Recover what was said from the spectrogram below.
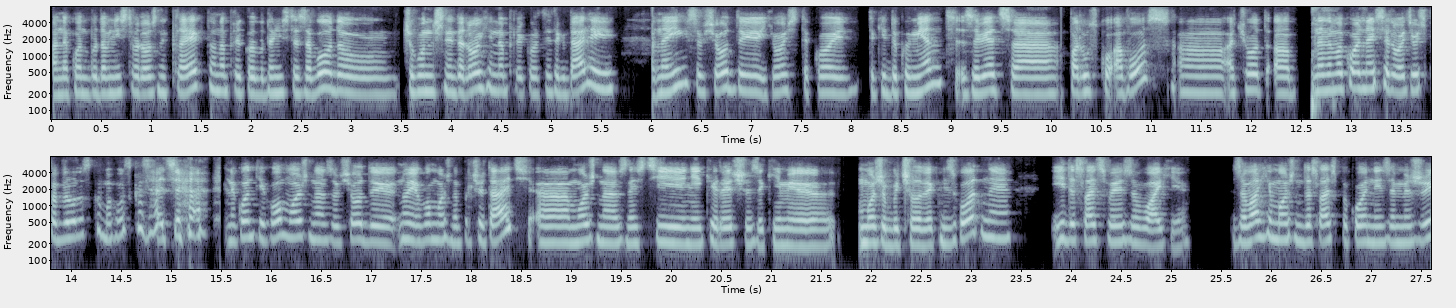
наконт будаўніцтва розных праектаў напрыклад будаўніцтва заводаў чыгуначнай дарогі напрыклад і так далей. і на іх заўсёды ёсць такой такі документ завецца по-руску авоз отчет на навакольнай сяроддзе по-беларуску могу сказаць наконт яго можна заўсёды ну яго можна прачытаць можна знайсці нейкія рэчы з якімі можа быть чалавек незгодны і даслаць свае заўвагі завагі можна даслаць спакойна за мяжы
